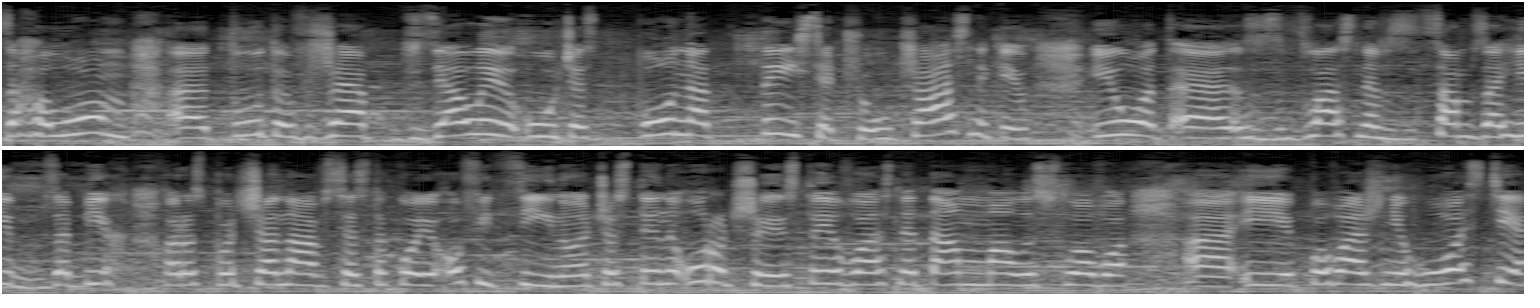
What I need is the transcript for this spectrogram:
Загалом тут вже взяли участь понад тисячу учасників. І от власне сам загиб забіг розпочинався з такої офіційної частини урочистої. Власне, там мали слово і поважні гості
